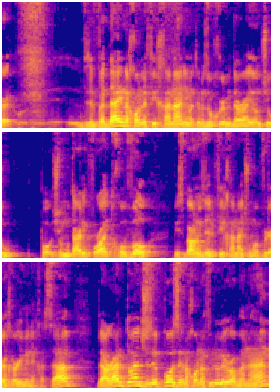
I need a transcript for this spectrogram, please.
אה, זה ודאי נכון לפי חנן, אם אתם זוכרים את הרעיון שהוא, שמותר לפרוע את חובו, והסברנו את זה לפי חנן שהוא מבריח אחרים מנכסיו, והר"ן טוען שזה פה זה נכון אפילו לרבנן,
